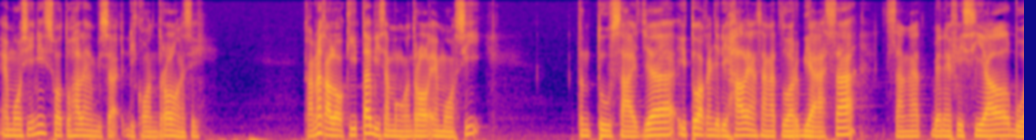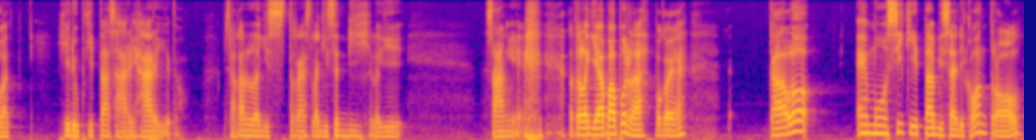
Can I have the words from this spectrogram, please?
emosi ini suatu hal yang bisa dikontrol gak sih? Karena kalau kita bisa mengontrol emosi, tentu saja itu akan jadi hal yang sangat luar biasa, sangat beneficial buat hidup kita sehari-hari gitu. Misalkan lu lagi stres, lagi sedih, lagi sange, atau lagi apa pun lah pokoknya. Kalau emosi kita bisa dikontrol,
